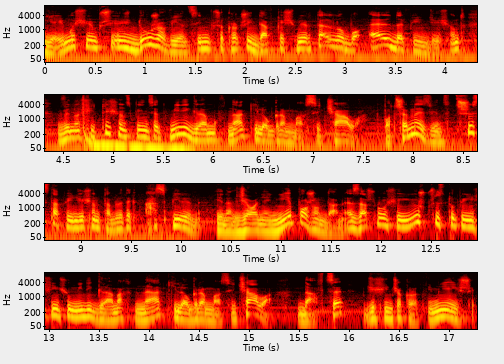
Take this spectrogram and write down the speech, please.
Jej musimy przyjąć dużo więcej, by przekroczyć dawkę śmiertelną, bo LD50 wynosi 1500 mg na kilogram masy ciała. Potrzebne jest więc 350 tabletek aspiryny. Jednak działania niepożądane zaczną się już przy 150 mg na kilogram masy ciała, dawce dziesięciokrotnie mniejszej.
